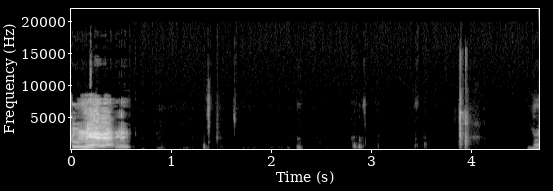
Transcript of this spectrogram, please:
তুমি আর আমি। না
